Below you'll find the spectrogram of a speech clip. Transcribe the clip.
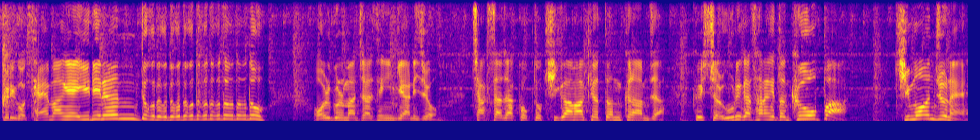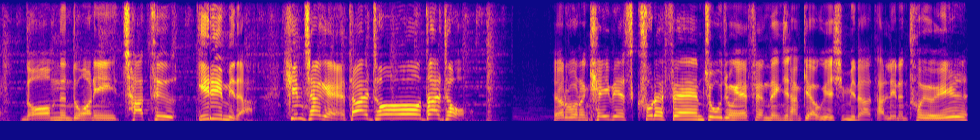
그리고 대망의 1위는 두구두구두구두구두구두구두구 얼굴만 잘생긴 게 아니죠. 작사 작곡도 기가 막혔던 그 남자. 그 시절 우리가 사랑했던 그 오빠 김원준의 너 없는 동안이 차트 1위입니다. 힘차게 달토 달토 여러분은 KBS 쿨 FM 조우종 FM 댕진 함께하고 계십니다. 달리는 토요일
